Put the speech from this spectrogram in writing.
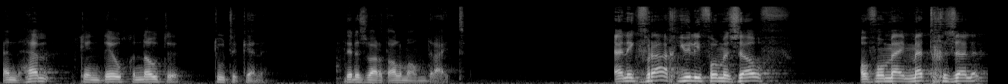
en hem geen deelgenoten toe te kennen. Dit is waar het allemaal om draait. En ik vraag jullie voor mezelf of voor mijn metgezellen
